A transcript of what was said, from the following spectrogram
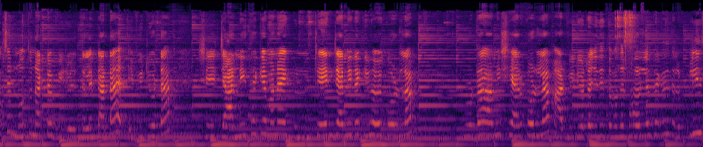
হচ্ছে নতুন একটা ভিডিও তাহলে টাটা, এই ভিডিওটা সেই জার্নি থেকে মানে ট্রেন জার্নিটা কীভাবে করলাম, পুরোটা আমি শেয়ার করলাম। আর ভিডিওটা যদি তোমাদের ভালো লাগে থাকে, তাহলে please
